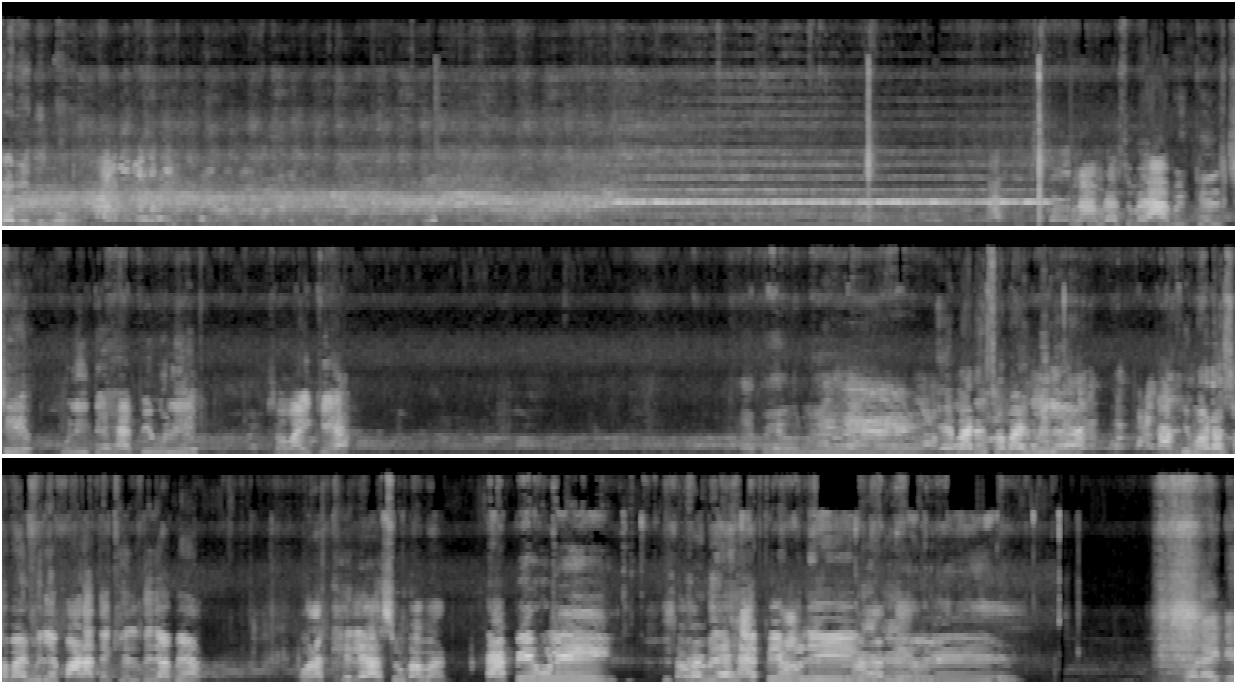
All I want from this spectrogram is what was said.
করে দিল। আমরা সবাই আবির খেলছি। হোলিতে হ্যাপি হোলি সবাইকে। হ্যাপি হোলি। এবারে সবাই মিলে কাকিমারা সবাই মিলে পাড়াতে খেলতে যাবে। ওরা খেলে আসুক আবার। হ্যাপি হোলি! সবাই মিলে হ্যাপি হোলি হ্যাপি হোলি কড়াইতে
